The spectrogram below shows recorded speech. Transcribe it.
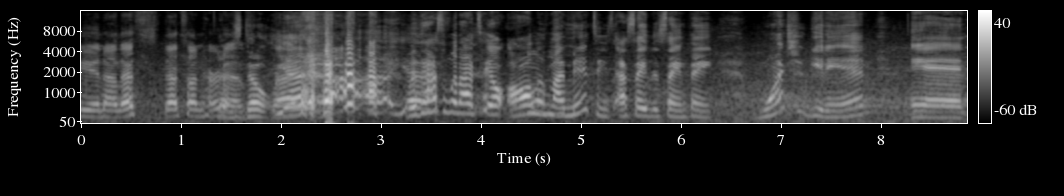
you know, that's that's unheard That was of. dope, right? Yeah. But that's what I tell all of my mentees. I say the same thing. Once you get in and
